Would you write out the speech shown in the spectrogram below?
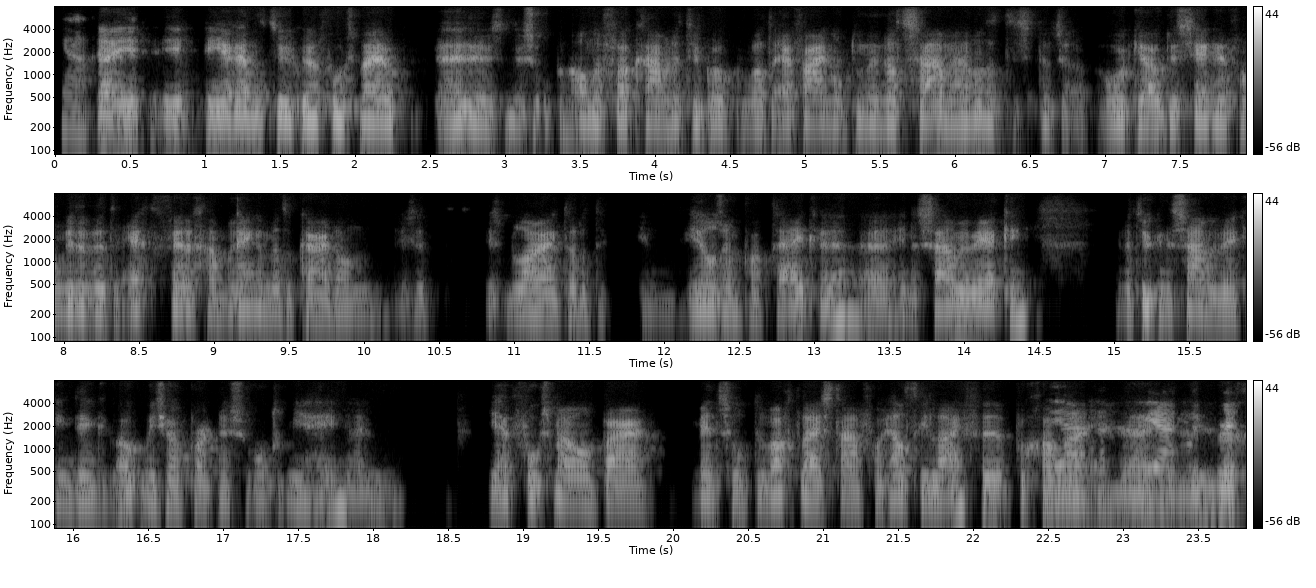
Ja, ja je, je, je gaat natuurlijk volgens mij ook, hè, dus, dus, op een ander vlak gaan we natuurlijk ook wat ervaring opdoen en dat samen. Hè, want dat, is, dat hoor ik jou ook dus zeggen, van willen we het echt verder gaan brengen met elkaar, dan is het is belangrijk dat het in heel zijn praktijk, hè, in de samenwerking, en natuurlijk in de samenwerking denk ik ook met jouw partners rondom je heen. Hè. Je hebt volgens mij al een paar mensen op de wachtlijst staan voor Healthy Life uh, programma in, uh, in, Limburg.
